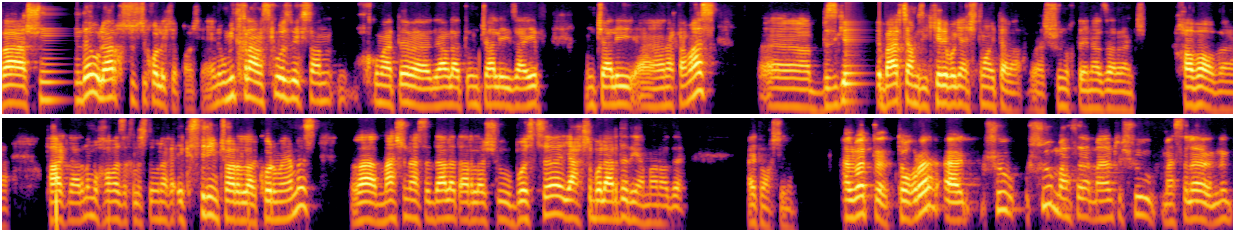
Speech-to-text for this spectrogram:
Va shunda ular xususiy qo'lga kelib qolishgan. Endi umid qilamizki o'zbekiston hukumati va davlati unchalik zaif unchalik e, anaqa emas. E, bizga barchamizga kerak bo'lgan ijtimoiy tovar va shu nuqtai nazardan havo va parklarni muhofaza qilishda unaqa ekstrem choralar ko'rmaymiz va mana shu narsa davlat aralashuvi bo'lsa yaxshi bo'lardi degan ma'noda aytmoqchi edim. Albatta to'g'ri. Shu shu masala manimcha shu masalani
